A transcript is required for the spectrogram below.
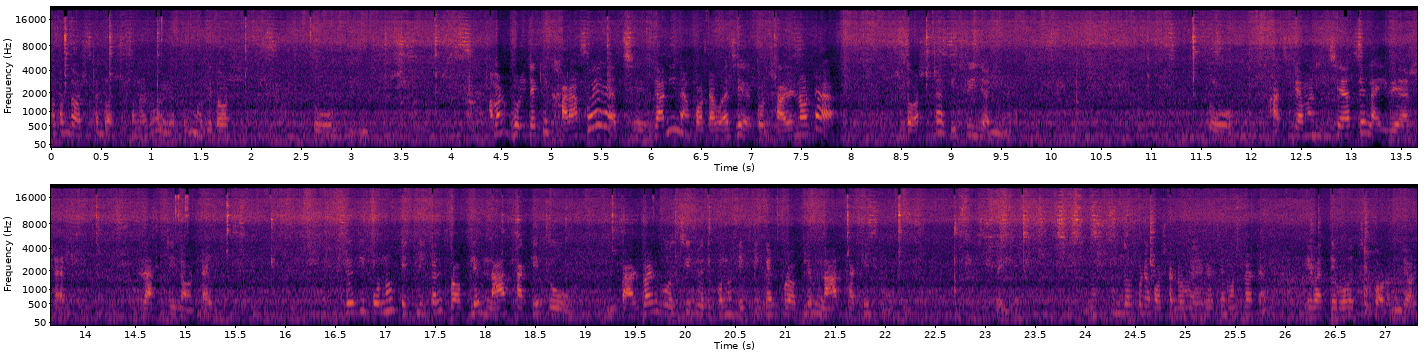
সকাল দশটা দশ পনেরো এরকম হবে দশ। তো আমার ঘড়িটা কি খারাপ হয়ে গেছে? জানি না কটা বাজে এখন সাড়ে নটা? দশটা কিছুই জানি না। তো আজকে আমার ইচ্ছে আছে লাইভে আসার রাত্রি নটায়। যদি কোনো টেকনিক্যাল প্রবলেম না থাকে তো বারবার বলছি যদি কোনো টেকনিক্যাল প্রবলেম না থাকে তো যে, সুন্দর করে কষানো হয়ে গেছে মশলাটা। এবার দেবো হচ্ছে গরম জল,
